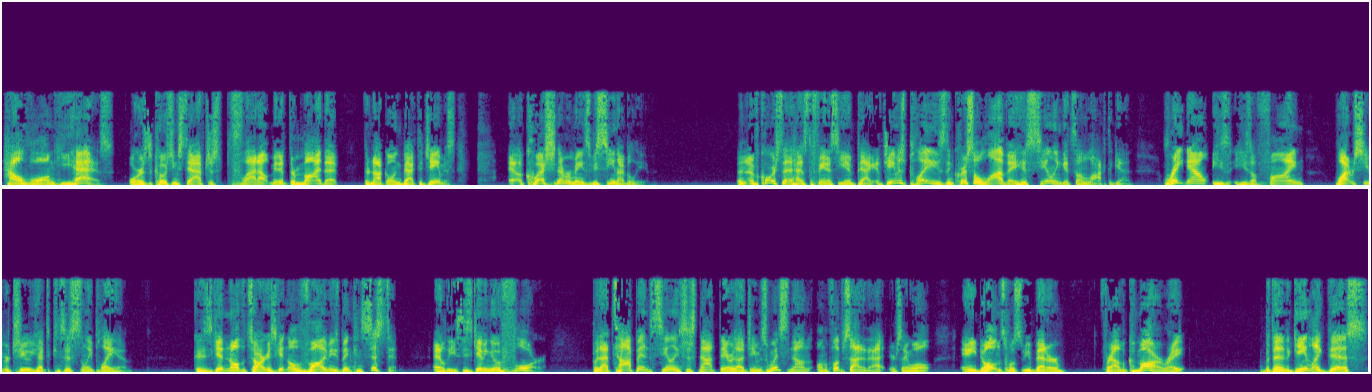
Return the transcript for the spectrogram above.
how long he has. Or is the coaching staff just flat out made up their mind that they're not going back to Jameis? A question that remains to be seen, I believe. And of course, that has the fantasy impact. If Jameis plays, then Chris Olave, his ceiling gets unlocked again. Right now, he's he's a fine wide receiver too. You have to consistently play him because he's getting all the targets, getting all the volume. He's been consistent, at least. He's giving you a floor. But that top end ceiling is just not there without Jameis Winston. Now, on the flip side of that, you're saying, well, Andy Dalton's supposed to be better for Alvin Kamara, right? But then in a game like this,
